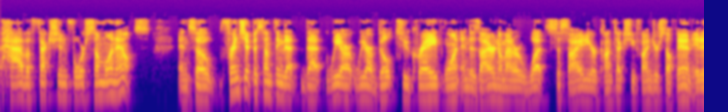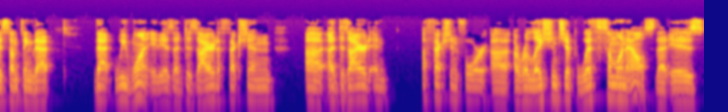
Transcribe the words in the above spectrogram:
have affection for someone else. And so friendship is something that that we are we are built to crave, want and desire no matter what society or context you find yourself in. It is something that that we want. It is a desired affection, uh, a desired and affection for uh, a relationship with someone else that is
